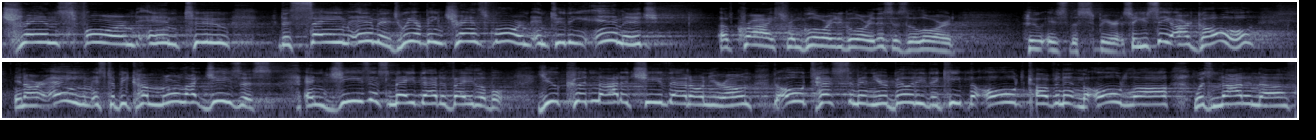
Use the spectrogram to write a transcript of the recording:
transformed into the same image. We are being transformed into the image of Christ from glory to glory. This is the Lord who is the Spirit. So you see, our goal and our aim is to become more like Jesus. And Jesus made that available. You could not achieve that on your own. The Old Testament and your ability to keep the old covenant and the old law was not enough.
